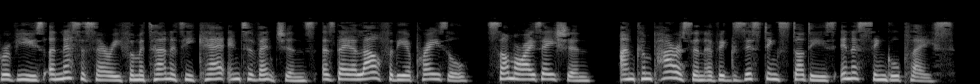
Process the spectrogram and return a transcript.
reviews are necessary for maternity care interventions as they allow for the appraisal, summarization, and comparison of existing studies in a single place.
